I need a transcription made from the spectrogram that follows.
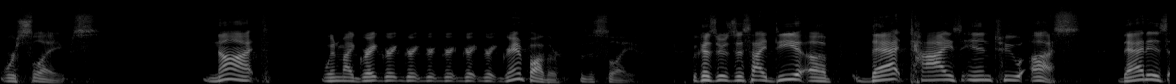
were slaves, not when my great, great, great, great, great, great, great grandfather was a slave. Because there's this idea of that ties into us. That is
